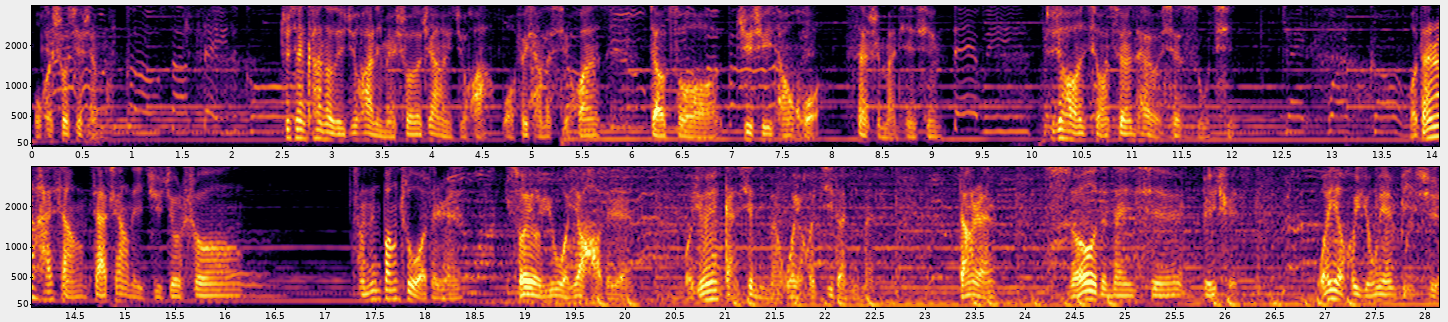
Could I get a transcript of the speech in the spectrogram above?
我会说些什么。之前看到的一句话里面说了这样一句话，我非常的喜欢，叫做“聚是一团火，散是满天星”。这句话很喜欢，虽然它有些俗气。我当然还想加这样的一句，就是说，曾经帮助我的人，所有与我要好的人，我永远感谢你们，我也会记得你们。当然，所有的那一些 bitches，我也会永远鄙视，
